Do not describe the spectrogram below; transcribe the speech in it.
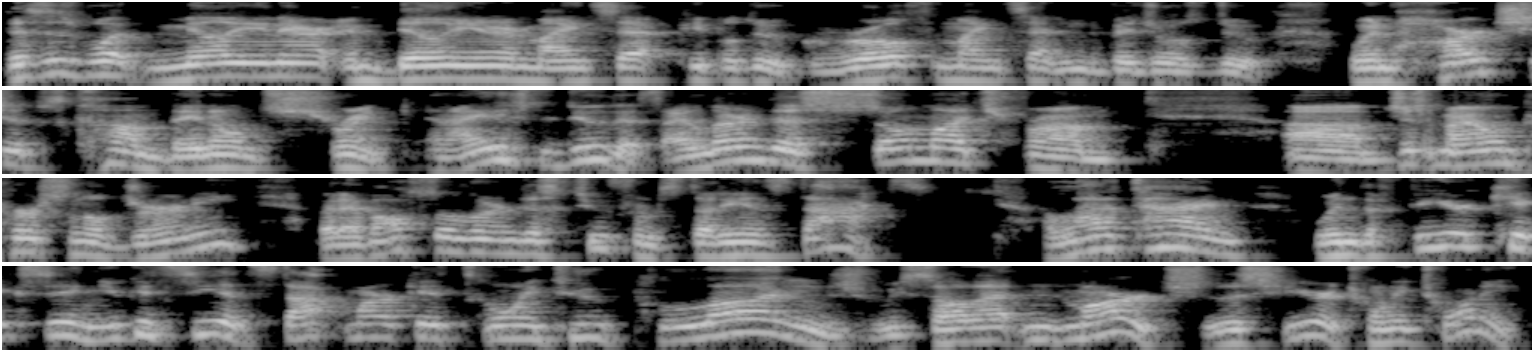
This is what millionaire and billionaire mindset people do, growth mindset individuals do. When hardships come, they don't shrink. And I used to do this. I learned this so much from um, just my own personal journey, but I've also learned this too from studying stocks. A lot of time when the fear kicks in, you can see it, stock market's going to plunge. We saw that in March this year, 2020.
